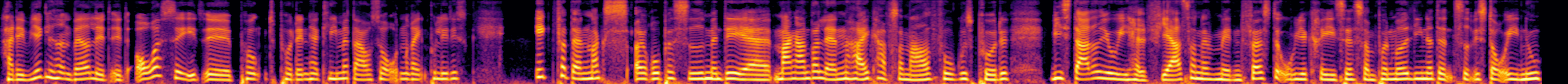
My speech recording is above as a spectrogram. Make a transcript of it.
Har det i virkeligheden været lidt et overset øh, punkt på den her klimadagsorden rent politisk? Ikke fra Danmarks og Europas side, men det er mange andre lande har ikke haft så meget fokus på det. Vi startede jo i 70'erne med den første oliekrise, som på en måde ligner den tid, vi står i nu,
